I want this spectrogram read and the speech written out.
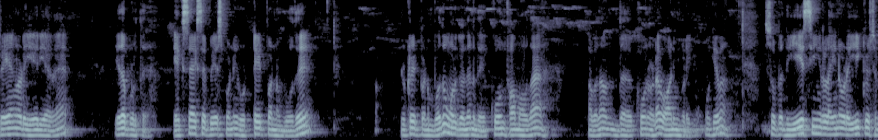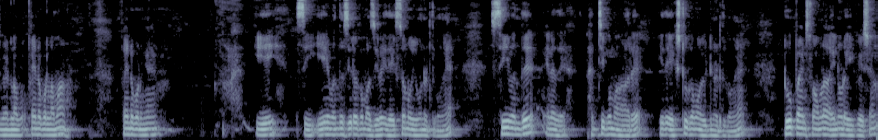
ட்ரையாங்கலோட ஏரியாவை எதை பொறுத்து? எக்ஸ் ஆக்ஸை பேஸ் பண்ணி ரொட்டேட் பண்ணும்போது ரொட்டேட் பண்ணும்போது உங்களுக்கு வந்து இந்த கோன் ஃபார்ம் ஆகுதா? அப்போ தான் இந்த கோனோட வால்யூம் கிடைக்கும். ஓகேவா ஸோ இப்போ இந்த ஏசிங்கிற லைனோட ஈக்குவேஷன் பண்ணலாம் ஃபைண்ட் பண்ணலாமா? ஃபைண்ட் பண்ணுங்கள் ஏ சி ஏ வந்து ஜீரோ கமா ஜீரோ இது எக்ஸ் ஒன் ஒய் ஒன்று எடுத்துக்கோங்க. சி வந்து என்னது? ஹச்சு கமா ஆறு இது எக்ஸ் டூ கமா ஒய்டுன்னு எடுத்துக்கோங்க. டூ பாயிண்ட்ஸ் ஃபார்மில் லைனோட equation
